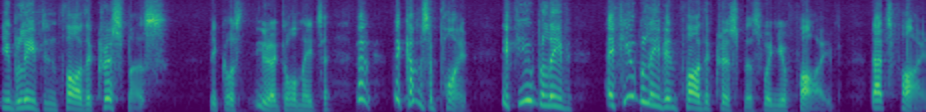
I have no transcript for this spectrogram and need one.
you believed in Father Christmas because, you know, it all made sense. But there comes a point if you believe if you believe in Father Christmas when you're five, that's fine.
